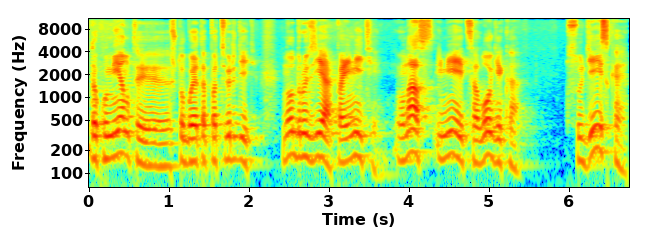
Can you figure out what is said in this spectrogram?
документы, чтобы это подтвердить. Но, друзья, поймите, у нас имеется логика судейская,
